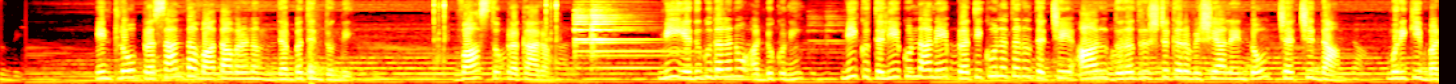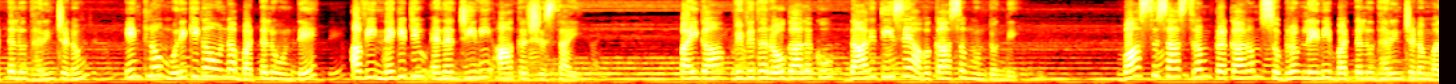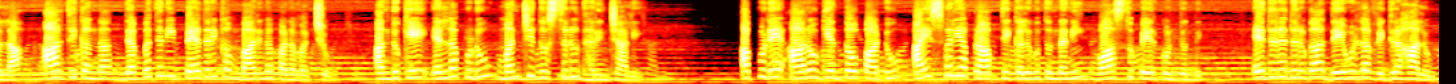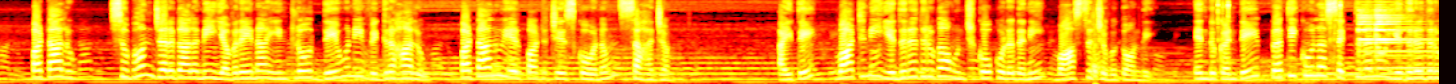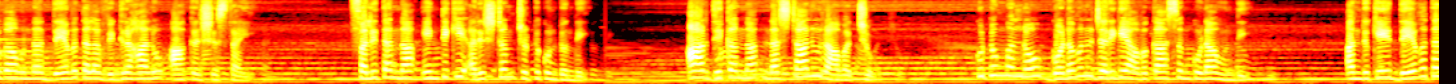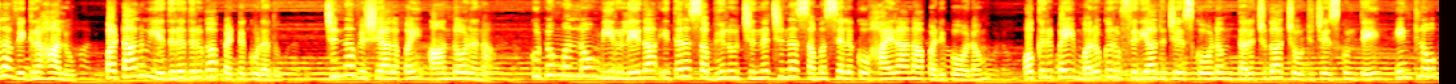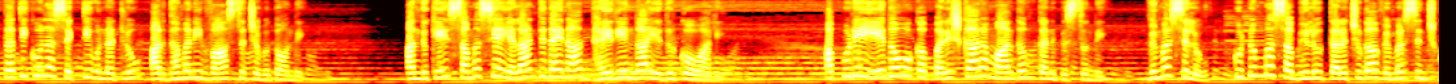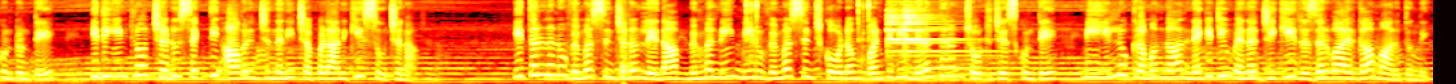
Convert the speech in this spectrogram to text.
ఇంట్లో ప్రశాంత వాతావరణం దెబ్బతింటుంది. వాస్తు ప్రకారం మీ ఎదుగుదలను అడ్డుకుని మీకు తెలియకుండానే ప్రతికూలతను తెచ్చే ఆరు దురదృష్టకర విషయాలేంటో చర్చిద్దాం. మురికి బట్టలు ధరించడం ఇంట్లో మురికిగా ఉన్న బట్టలు ఉంటే అవి నెగిటివ్ ఎనర్జీని ఆకర్షిస్తాయి. పైగా వివిధ రోగాలకు దారితీసే అవకాశం ఉంటుంది. వాస్తుశాస్త్రం ప్రకారం శుభ్రం లేని బట్టలు ధరించడం వల్ల ఆర్థికంగా దెబ్బతిని పేదరికం బారిన పడవచ్చు. అందుకే ఎల్లప్పుడూ మంచి దుస్తులు ధరించాలి. అప్పుడే ఆరోగ్యంతో పాటు ఐశ్వర్య ప్రాప్తి కలుగుతుందని వాస్తు పేర్కొంటుంది. ఎదురెదురుగా దేవుళ్ళ విగ్రహాలు పటాలు శుభం జరగాలని ఎవరైనా ఇంట్లో దేవుని విగ్రహాలు పటాలు ఏర్పాటు చేసుకోవడం సహజం. అయితే వాటిని ఎదురెదురుగా ఉంచుకోకూడదని వాస్తు చెబుతోంది. ఎందుకంటే ప్రతికూల శక్తులను ఎదురెదురుగా ఉన్న దేవతల విగ్రహాలు ఆకర్షిస్తాయి. ఫలితంగా ఇంటికి అరిష్టం చుట్టుకుంటుంది. ఆర్థికంగా నష్టాలు రావచ్చు. కుటుంబంలో గొడవలు జరిగే అవకాశం కూడా ఉంది. అందుకే దేవతల విగ్రహాలు పటాలు ఎదురెదురుగా పెట్టకూడదు. చిన్న విషయాలపై ఆందోళన. కుటుంబంలో మీరు లేదా ఇతర సభ్యులు చిన్న చిన్న సమస్యలకు హైరానా పడిపోవడం ఒకరిపై మరొకరు ఫిర్యాదు చేసుకోవడం తరచుగా చోటు చేసుకుంటే ఇంట్లో ప్రతికూల శక్తి ఉన్నట్లు అర్థమని వాస్తు చెబుతోంది. అందుకే సమస్య ఎలాంటిదైనా ధైర్యంగా ఎదుర్కోవాలి. అప్పుడే ఏదో ఒక పరిష్కార మార్గం కనిపిస్తుంది. విమర్శలు కుటుంబ సభ్యులు తరచుగా విమర్శించుకుంటుంటే ఇది ఇంట్లో చెడు శక్తి ఆవరించిందని చెప్పడానికి సూచన. ఇతరులను విమర్శించడం లేదా మిమ్మల్ని మీరు విమర్శించుకోవడం వంటివి నిరంతరం చోటు చేసుకుంటే మీ ఇల్లు క్రమంగా నెగిటివ్ ఎనర్జీకి రిజర్వాయర్గా మారుతుంది.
